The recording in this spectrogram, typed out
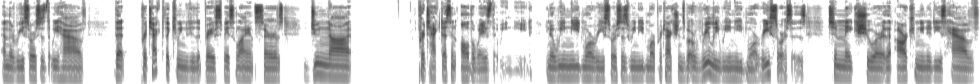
and the resources that we have that protect the community that Brave Space Alliance serves do not protect us in all the ways that we need. You know, we need more resources, we need more protections, but really we need more resources to make sure that our communities have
